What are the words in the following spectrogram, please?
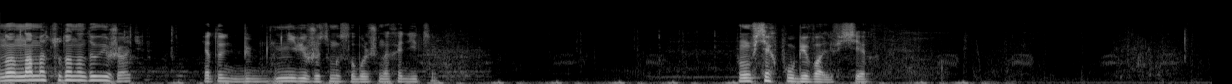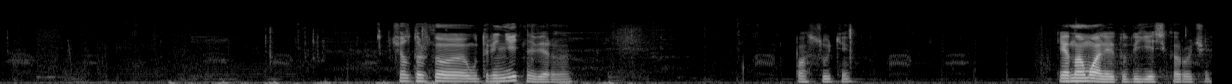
Но нам отсюда надо уезжать. Я тут не вижу смысла больше находиться. Мы всех поубивали, всех. Сейчас должно утреннеть, наверное. По сути. И аномалии тут есть, короче.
